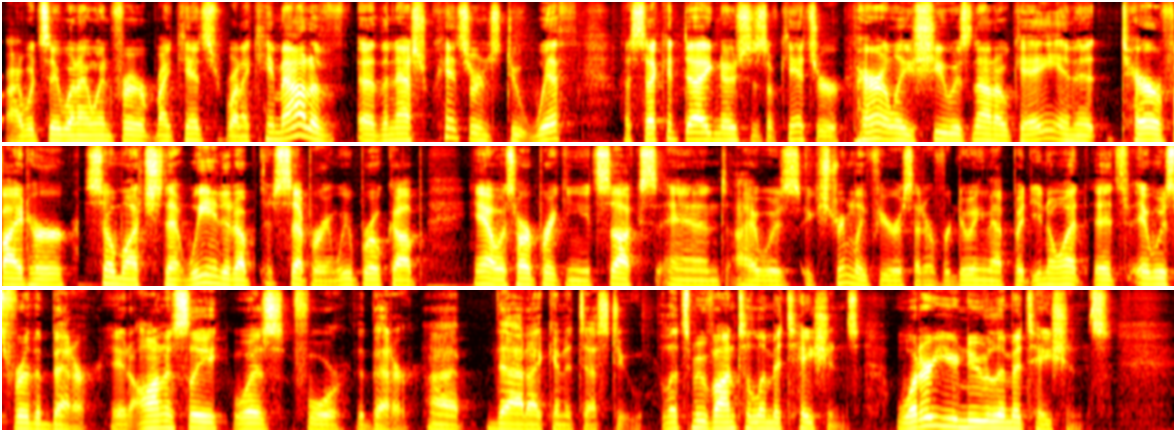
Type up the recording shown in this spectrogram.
I would say when I went for my cancer, when I came out of uh, the National Cancer Institute with a second diagnosis of cancer, apparently she was not okay and it terrified her so much that we ended up separating. We broke up yeah, it was heartbreaking. It sucks, and I was extremely furious at her for doing that. But you know what? It's it was for the better. It honestly was for the better. Uh, that I can attest to. Let's move on to limitations. What are your new limitations?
